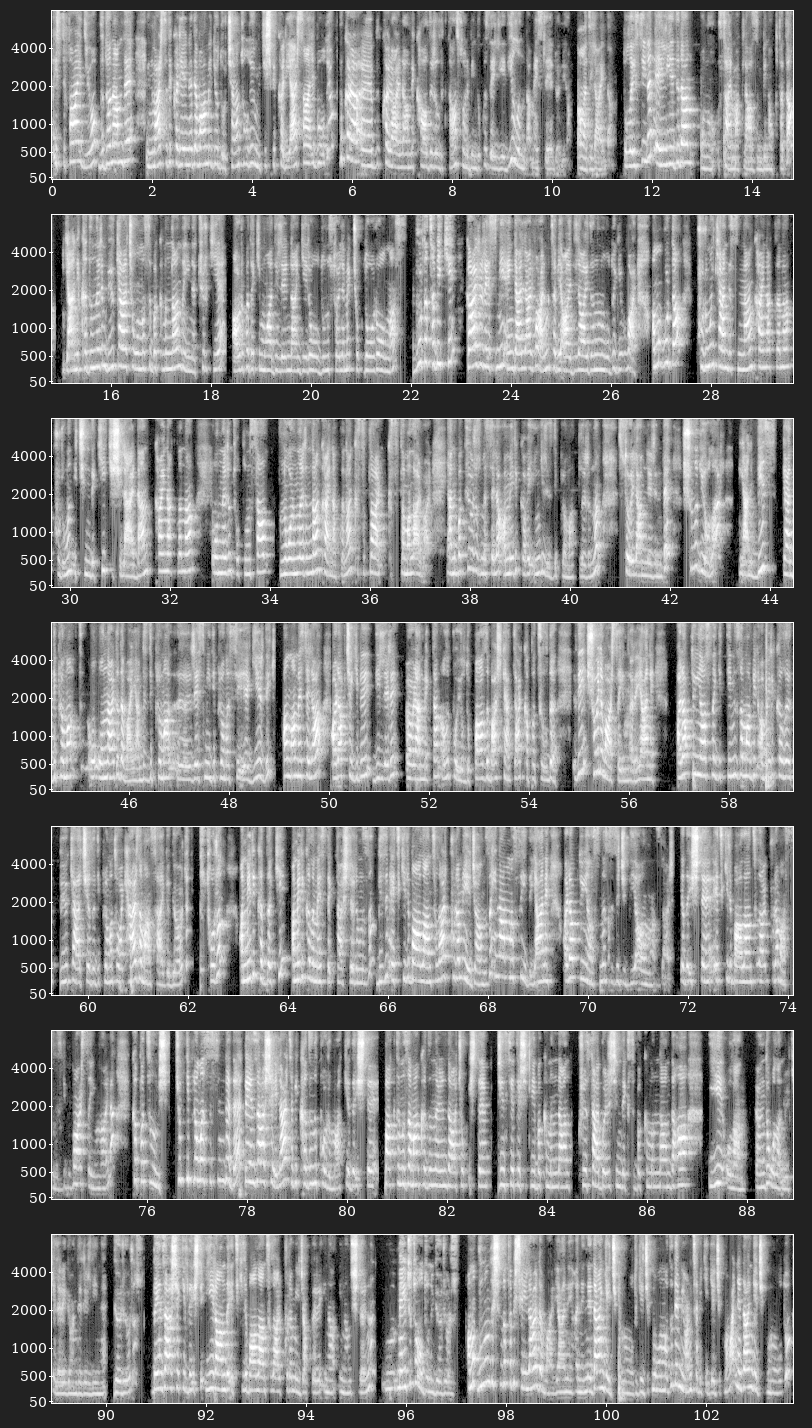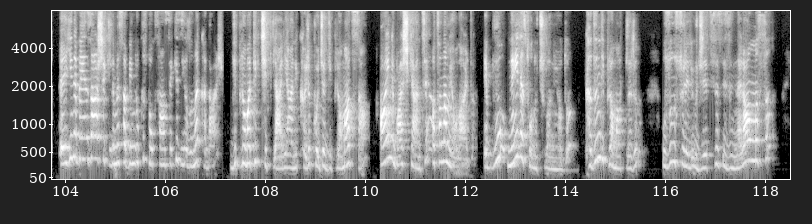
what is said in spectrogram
istifa ediyor. Bu dönemde üniversitede kariyerine devam ediyor, doçent oluyor, müthiş bir kariyer sahibi oluyor. Bu karar e, bu kararname kaldırıldıktan sonra 1957 yılında mesleğe dönüyor Adil Aydan. Dolayısıyla 57'den onu saymak lazım bir noktada. Yani kadınların büyükelçi olması bakımından da yine Türkiye Avrupa'daki muadillerinden geri olduğunu söylemek çok doğru olmaz. Burada tabii ki gayri resmi engeller var mı? Tabii Adil Aydan'ın olduğu gibi var. Ama burada kurumun kendisinden kaynaklanan, kurumun içindeki kişilerden kaynaklanan, onların toplumsal normlarından kaynaklanan kısıtlar, kısıtlamalar var. Yani bakıyoruz mesela Amerika ve İngiliz diplomatlarının söylemlerinde şunu diyorlar. Yani biz yani diplomat onlarda da var yani biz diploma e, resmi diplomasiye girdik ama mesela Arapça gibi dilleri öğrenmekten alıkoyulduk. Bazı başkentler kapatıldı ve şöyle varsayımlara yani Arap dünyasına gittiğimiz zaman bir Amerikalı büyükelçi ya da diplomat olarak her zaman saygı gördük. Sorun Amerika'daki Amerikalı meslektaşlarımızın bizim etkili bağlantılar kuramayacağımıza inanmasıydı. Yani Arap dünyasında sizi ciddiye almazlar ya da işte etkili bağlantılar kuramazsınız gibi varsayımlarla kapatılmış. Türk diplomasisinde de benzer şeyler tabii kadını korumak ya da işte baktığımız zaman kadınların daha çok işte cinsiyet eşitliği bakımından, küresel barış indeksi bakımından daha iyi olan, önde olan ülkelere gönderildiğini görüyoruz. Benzer şekilde işte İran'da etkili bağlantılar kuramayacakları inan, inanışlarının mevcut olduğunu görüyoruz. Ama bunun dışında tabii şeyler de var. Yani hani neden gecikme oldu? Gecikme olmadı demiyorum. Tabii ki gecikme var. Neden gecikme oldu? Ee, yine benzer şekilde mesela 1998 yılına kadar diplomatik çiftler yani karı koca diplomatsa aynı başkente atanamıyorlardı. E bu neyle sonuçlanıyordu? Kadın diplomatların uzun süreli ücretsiz izinler alması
